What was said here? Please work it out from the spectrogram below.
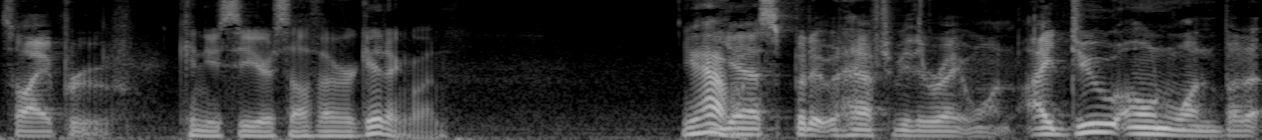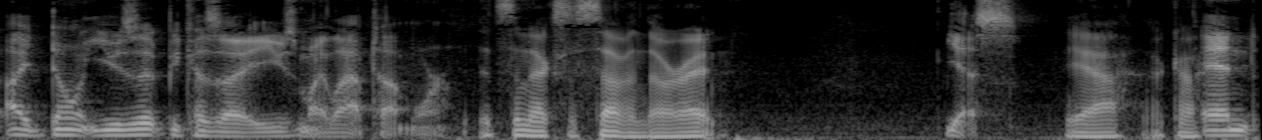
so I approve. Can you see yourself ever getting one? You have one. yes, but it would have to be the right one. I do own one, but I don't use it because I use my laptop more. It's the Nexus 7, though, right? Yes, Yeah. Okay. and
